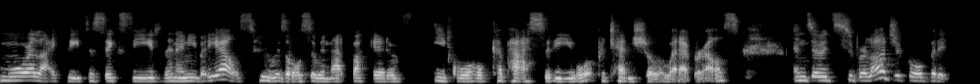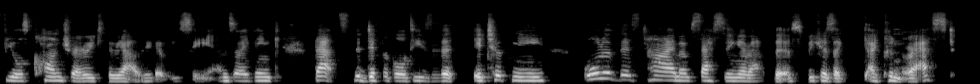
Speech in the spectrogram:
more likely to succeed than anybody else who is also in that bucket of equal capacity or potential or whatever else. And so it's super logical, but it feels contrary to the reality that we see. And so I think that's the difficulties that it took me all of this time obsessing about this because I, I couldn't rest.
